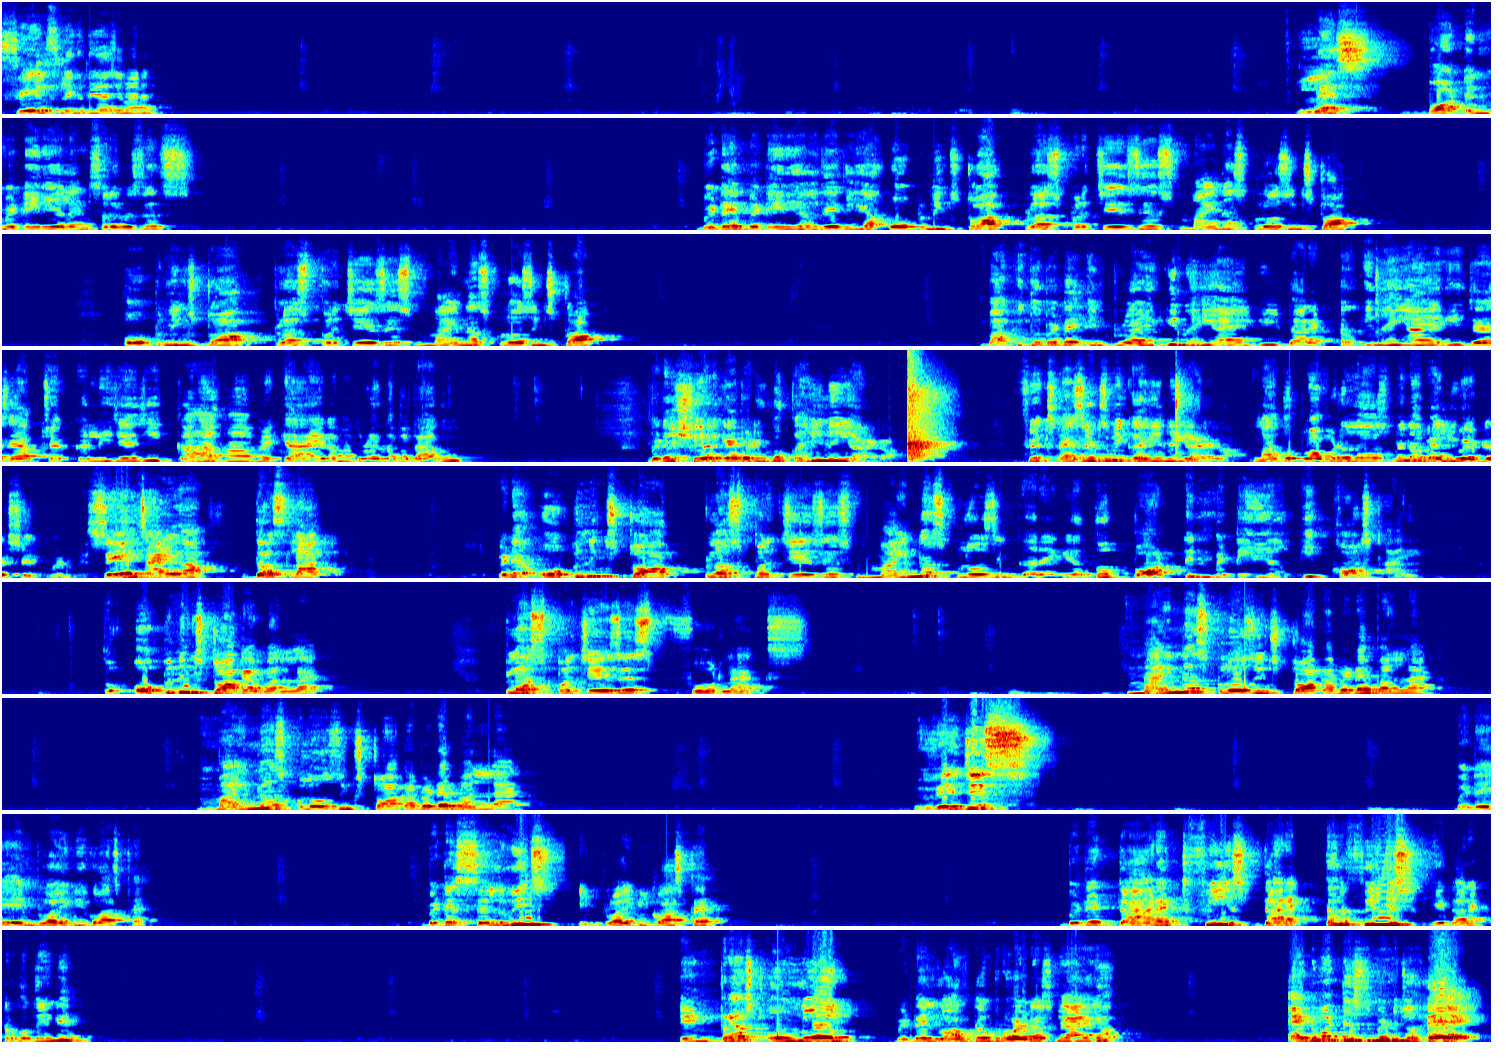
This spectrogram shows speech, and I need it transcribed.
सेल्स लिख दिया जी मैंने। Less bought in material and services बेटे मटेरियल देख लिया opening stock plus purchases minus closing stock opening stock plus purchases minus closing stock बाकी तो बेटे इंप्लॉय की नहीं आएगी डायरेक्टर की नहीं आएगी, जैसे आप चेक कर लीजिए जी, कहाँ कहाँ पे क्या आएगा, मैं थोड़ा सा बता दूँ। बेटे शेयर कैपिटल तो कहीं नहीं आएगा। फिक्स एसेट्स भी कहीं नहीं आएगा। ना तो प्रॉफिट एंड लॉस में, ना वैल्यू एडेड स्टेटमेंट में। सेल्स आएगा दस लाख। बेटे opening stock plus purchases minus closing करेंगे तो बॉट इन मटेरियल की कॉस्ट आएगी। तो ओपनिंग स्टॉक है one lakh plus purchases 4 lakhs minus closing stock है बेटे 1 lakh minus closing stock है बेटे 1 lakh वेजेस बेटे ये एम्प्लॉय की कॉस्ट है बेटे सैलरीज एम्प्लॉय की कॉस्ट है बेटे डायरेक्ट फ़ीस डायरेक्टर फ़ीस ये डायरेक्टर को देंगे। इंटरेस्ट ऑन लोन बेटे लॉन्ग टर्म प्रोवाइडर्स में आएगा। एडवर्टिजमेंट जो है,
